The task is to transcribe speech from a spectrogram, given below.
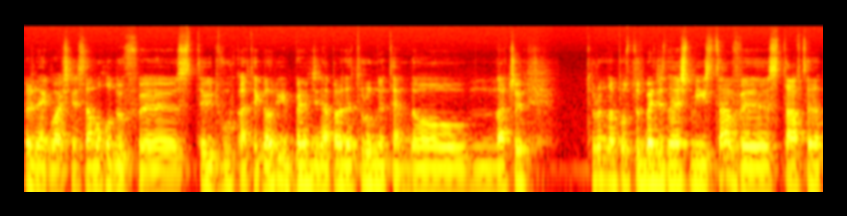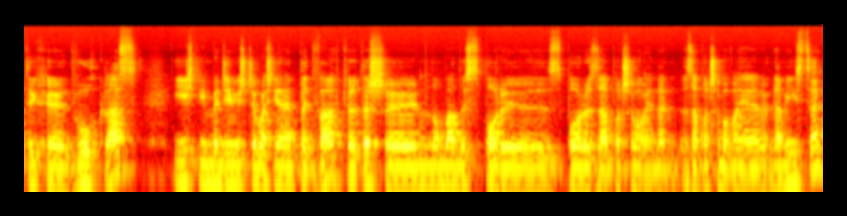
rynek właśnie samochodów z tych dwóch kategorii będzie naprawdę trudny ten do, znaczy trudno po prostu będzie znaleźć miejsca w stawce dla tych e, dwóch klas. Jeśli będziemy jeszcze właśnie LMP2, które też e, no, ma dość spory, spore zapotrzebowanie na, zapotrzebowanie na, miejsce,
